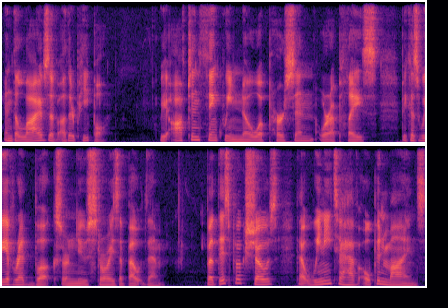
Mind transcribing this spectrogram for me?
and the lives of other people. We often think we know a person or a place because we have read books or news stories about them. But this book shows that we need to have open minds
